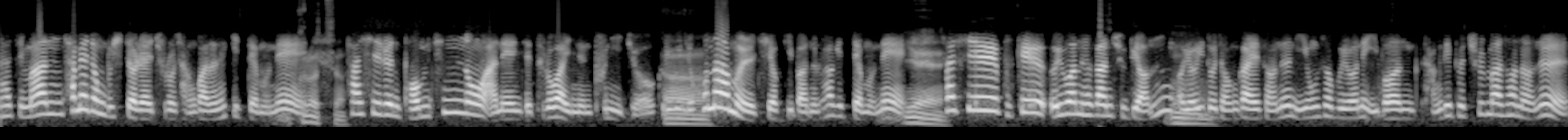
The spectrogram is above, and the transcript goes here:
하지만 참여정부 시절에 주로 장관을 했기 때문에 그렇죠. 사실은 범친노 안에 이제 들어와 있는 분이죠. 그리고 아. 이제 호남을 지역 기반으로 하기 때문에 예. 사실 국회의원회관 주변 어, 음. 여의도 정가에서는 이용섭 의원의 이번 그 당대표 출마 선언을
